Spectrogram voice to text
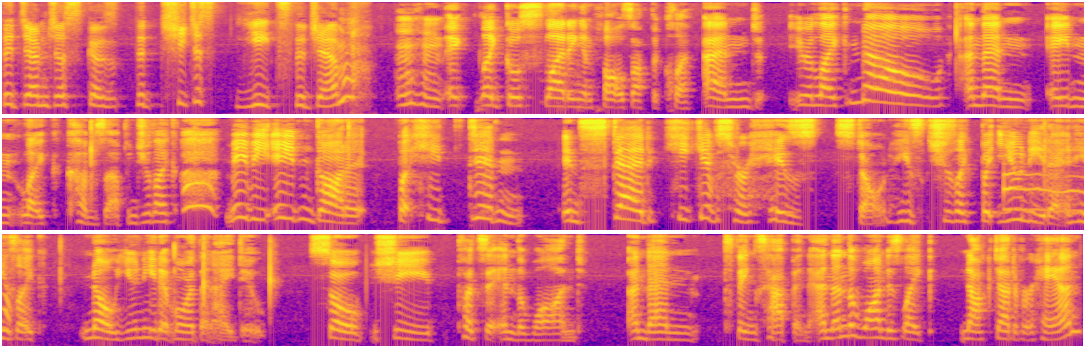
the gem just goes. The, she just yeets the gem. hmm It like goes sliding and falls off the cliff, and you're like, no. And then Aidan like comes up, and you're like, oh, maybe Aidan got it, but he didn't. Instead, he gives her his stone. He's she's like, but you need it, and he's like, no, you need it more than I do. So she puts it in the wand, and then things happen, and then the wand is like knocked out of her hand,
